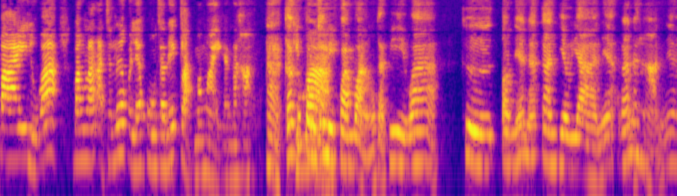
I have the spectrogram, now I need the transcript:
ไปหรือว่าบางร้านอาจจะเลิกไปแล้วคงจะได้กลับมาใหม่กันนะคะ ค่ะก็คิทุดกคนว่า ก็มีความหวังค่ะพี่ว่า คือตอนเนี้ยนะการเยียวยาเนี่ยร้านอาหารเนี่ย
